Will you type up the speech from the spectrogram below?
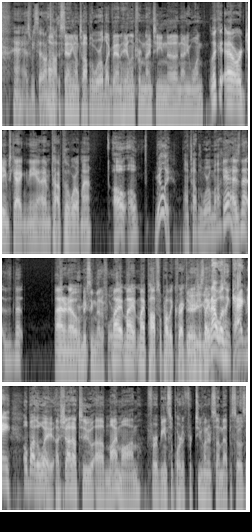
as we said on, On, top, standing on top of the world like Van Halen from 1991. look at uh, or James Cagney. I'm top of the world, man. Oh, oh, really? On top of the world, Ma? Yeah, isn't that, isn't that I don't know. We're mixing metaphors. my, my my pops will probably correct me. It's just like that wasn't Cagney. Oh, by the way, a shout out to uh, my mom for being supportive for 200 some episodes,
